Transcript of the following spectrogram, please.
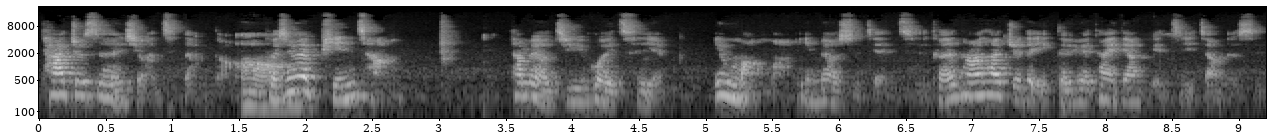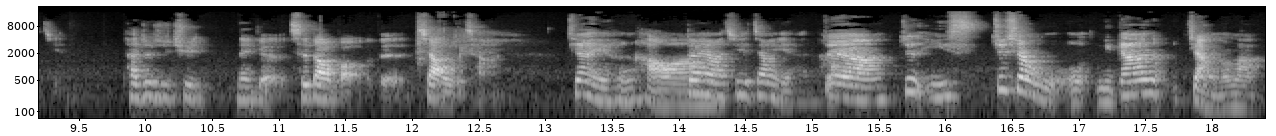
他就是很喜欢吃蛋糕，哦、可是因为平常他没有机会吃，也又忙嘛，也没有时间吃。可是他他觉得一个月他一定要给自己这样的时间，他就是去那个吃到饱的下午茶，这样也很好啊。对啊，其实这样也很好。对啊，就一就像我你刚刚讲了嘛。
